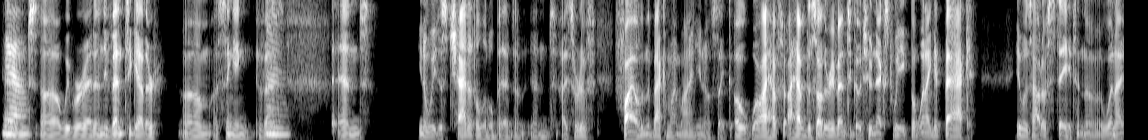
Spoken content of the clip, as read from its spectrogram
Yeah. And uh, we were at an event together, um, a singing event, mm. and you know, we just chatted a little bit, and, and, I sort of filed in the back of my mind, you know, it's like, oh, well, I have I have this other event to go to next week, but when I get back, it was out of state. And uh, when I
